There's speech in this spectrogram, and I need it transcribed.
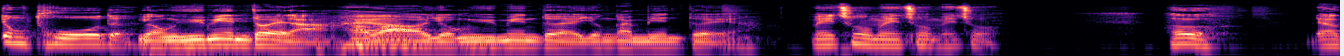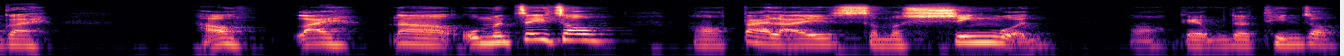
用拖的，勇于面对啦，好不好？勇于面对，勇敢面对啊。没错，没错，没错。好，了解。好，来，那我们这一周。哦，带来什么新闻？哦，给我们的听众。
